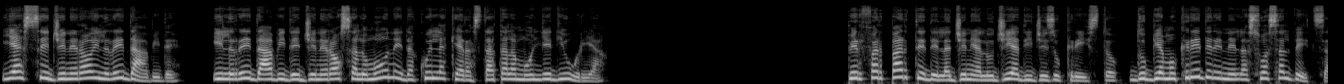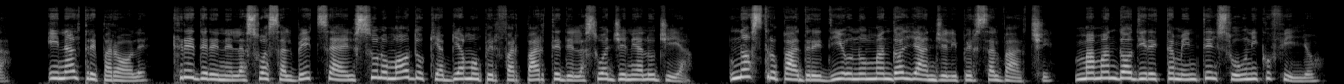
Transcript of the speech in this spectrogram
Jesse generò il re Davide. Il re Davide generò Salomone da quella che era stata la moglie di Uria. Per far parte della genealogia di Gesù Cristo, dobbiamo credere nella sua salvezza. In altre parole, Credere nella sua salvezza è il solo modo che abbiamo per far parte della sua genealogia. Nostro Padre Dio non mandò gli angeli per salvarci, ma mandò direttamente il suo unico figlio.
